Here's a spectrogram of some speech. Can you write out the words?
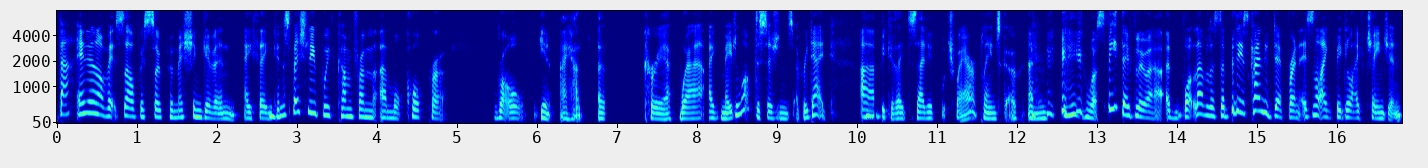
that in and of itself is so permission given, I think. And especially if we've come from a more corporate role, you know, I had a career where I made a lot of decisions every day uh, mm-hmm. because I decided which way airplanes go and what speed they flew at and what level of stuff. But it's kind of different. It's not like big life changing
